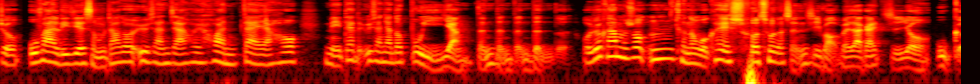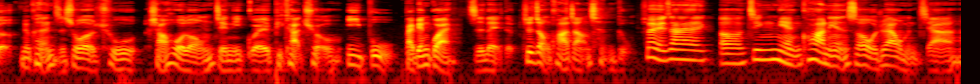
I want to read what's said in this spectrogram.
就无法理解什么叫做御三家会换代，然后每代的御三家都不一样，等等等等的。我就跟他们说，嗯，可能我可以说出的神奇宝贝大概只有五个，有可能只说得出小火龙、杰尼龟、皮卡丘、伊布、百变怪之类的，就这种夸张程度。所以在呃今年跨年的时候，我就在我们家。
